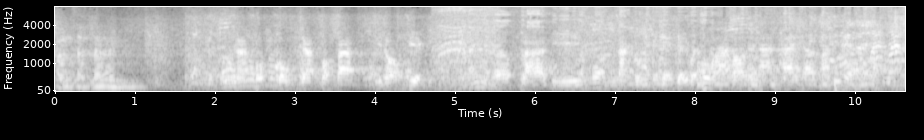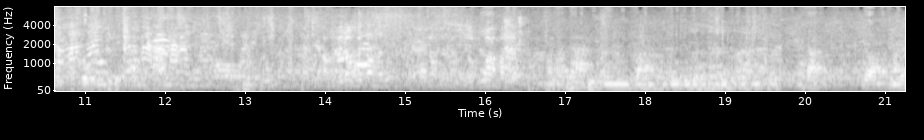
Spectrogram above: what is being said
พันธุ์สัตว์น้ำนะผมคงจะบอกป้าพี่น้องเพียงเอ่อปลาดีตั้งตรงนี้ไม่แน่ใจว่าเพราะว่าเราเดินทางไปจะมาที่เนี่ยดูนี่เป็นการทางธรรมชาติที่มันมีความสมบูรณ์อุดมสมบูรณ์มากที่สุดนะครับยอมเสีย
